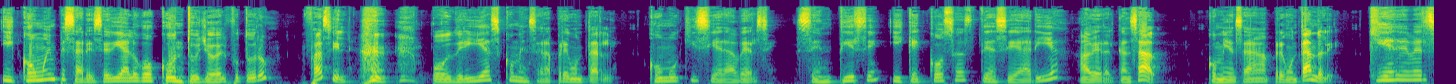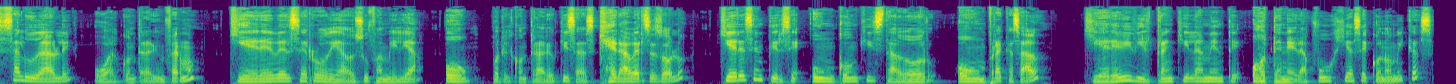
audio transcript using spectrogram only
¿y cómo empezar ese diálogo con tu yo del futuro? Fácil. Podrías comenzar a preguntarle cómo quisiera verse sentirse y qué cosas desearía haber alcanzado. Comienza preguntándole, ¿quiere verse saludable o al contrario enfermo? ¿Quiere verse rodeado de su familia o, por el contrario, quizás quiera verse solo? ¿Quiere sentirse un conquistador o un fracasado? ¿Quiere vivir tranquilamente o tener afugias económicas?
